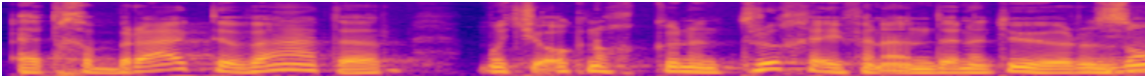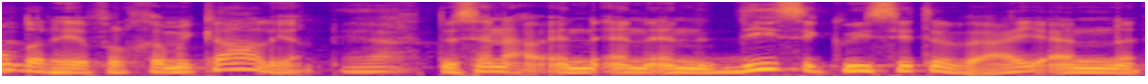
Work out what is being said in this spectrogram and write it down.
het gebruikte water moet je ook nog kunnen teruggeven aan de natuur zonder heel veel chemicaliën. Dus nou, in, in, in die circuit zitten wij en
